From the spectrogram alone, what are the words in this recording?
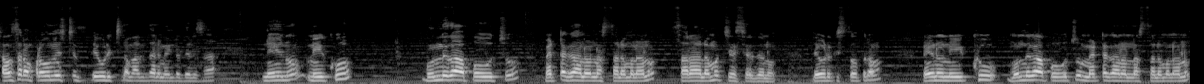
సంవత్సరం ప్రభుమిస్ట్ దేవుడు ఇచ్చిన వాగ్దానం ఏంటో తెలుసా? నేను నీకు ముందుగా పోవచ్చు మెట్టగానున్న స్థలములను సరళము చేసేదను. దేవుడికి స్తోత్రం. నేను నీకు ముందుగా పోవచ్చు మెట్టగానున్న స్థలములను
